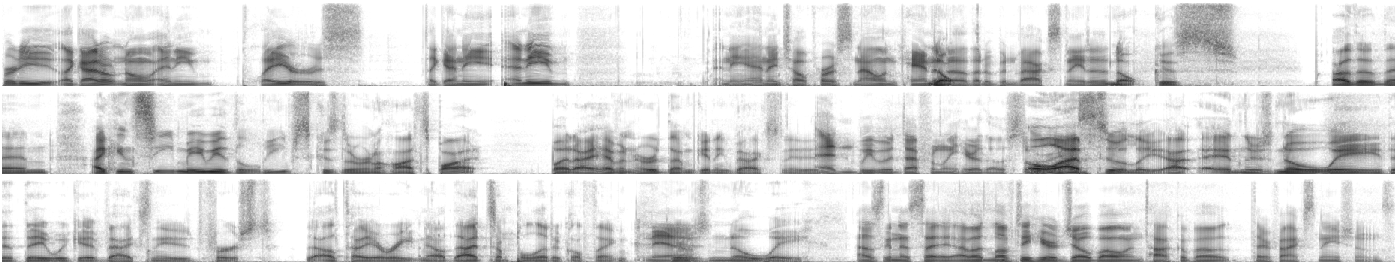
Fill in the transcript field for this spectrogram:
pretty like I don't know any players like any any any NHL personnel in Canada No. that have been vaccinated. No, because other than I can see maybe the Leafs because they're in a hot spot, but I haven't heard them getting vaccinated. And we would definitely hear those oh, stories. oh, absolutely. I, and there's no way that they would get vaccinated first. I'll tell you right now, that's a political thing. Yeah. There's no way. I was gonna say I would love to hear Joe Bowen talk about their vaccinations.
